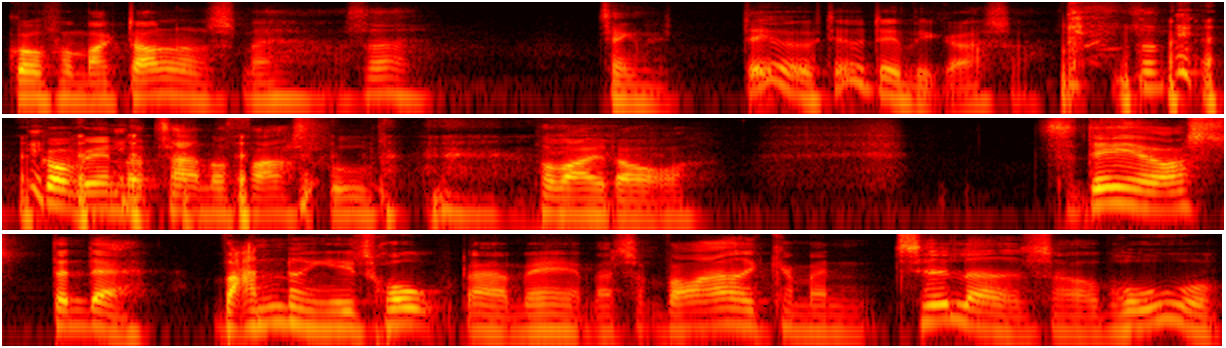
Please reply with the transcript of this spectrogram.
gå på McDonald's med. Og så tænkte vi, det er jo det, er jo det vi gør så. Så går vi ind og tager noget fast food på vej derover. Så det er også den der vandring i tro, der er med. Altså, hvor meget kan man tillade sig at bruge?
